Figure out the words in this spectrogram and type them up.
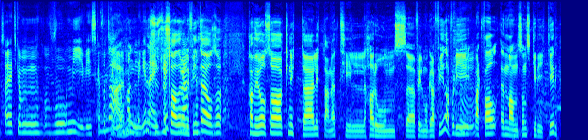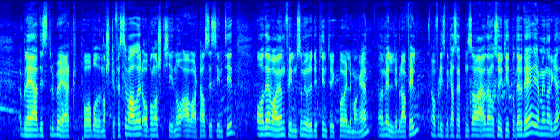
Så jeg vet ikke om hvor mye vi skal fortelle Nei, om handlingen, egentlig. Jeg syns du sa det veldig ja. fint. Jeg, også kan vi jo også knytte lytterne til Harons uh, filmografi. Da, fordi mm. i hvert fall 'En mann som skriker' ble distribuert på både norske festivaler og på norsk kino av Arthouse i sin tid. Og det var jo en film som gjorde dypt inntrykk på veldig mange. Og en veldig bra film. Og for de som ikke har sett den, så er jo den også utgitt på DVD hjemme i Norge.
